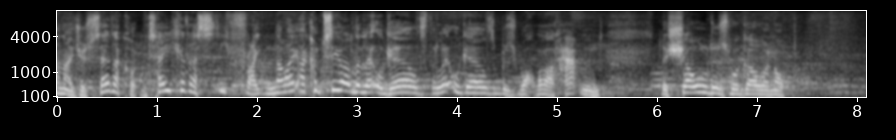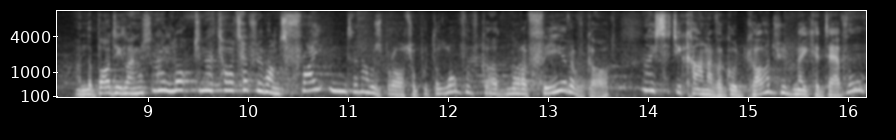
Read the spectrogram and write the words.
And I just said I couldn't take it. I frightened. I, I could see all the little girls. The little girls was what, what happened. The shoulders were going up and the body language. And I looked and I thought everyone's frightened. And I was brought up with the love of God, not a fear of God. And I said, You can't have a good God you'd make a devil.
